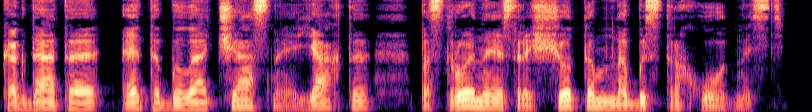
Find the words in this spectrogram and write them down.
Когда-то это была частная яхта, построенная с расчетом на быстроходность.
